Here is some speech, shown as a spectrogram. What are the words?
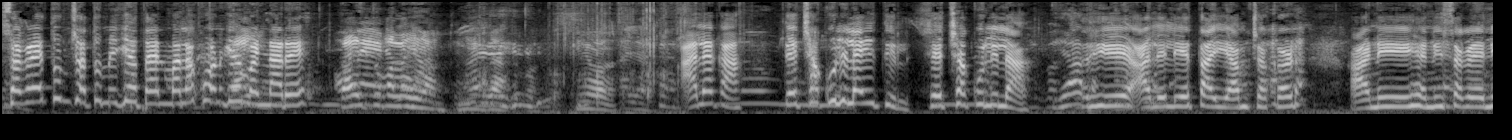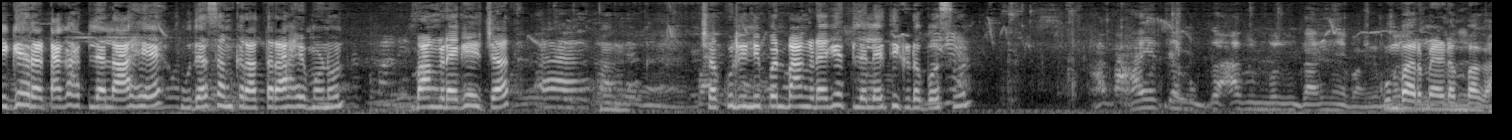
सगळे तुमच्या तुम्ही घेताय आणि मला कोण घ्या म्हणणार आहे? आल्या का? ते छकुलीला येतील. हे छकुलीला. तर ही आलेली आहे ताई आमच्याकडं. आणि ह्यांनी सगळ्यांनी घेराटा घातलेला आहे. उद्या संक्रांत आहे म्हणून बांगड्या घ्यायच्यात. छकुलीनी पण बांगड्या घेतलेल्या आहेत तिकडं बसून. कुंभार मॅडम बघा.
